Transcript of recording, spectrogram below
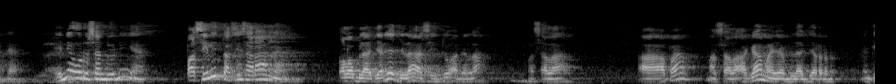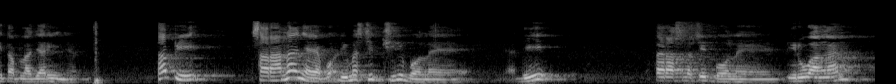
ada. Ini urusan dunia. Fasilitasnya sarana. Kalau belajarnya jelas itu adalah masalah apa? Masalah agama ya belajar yang kita pelajarinya. Tapi sarananya ya di masjid sini boleh, ya, di teras masjid boleh, di ruangan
